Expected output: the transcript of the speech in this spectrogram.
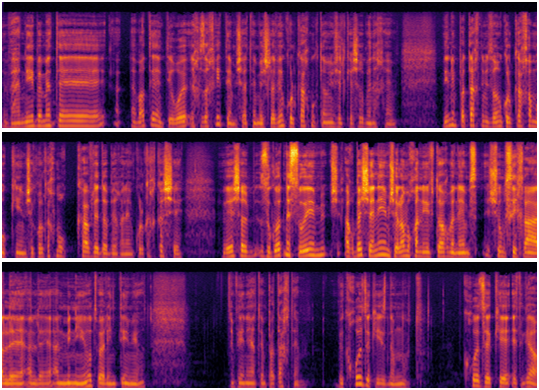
ואני באמת אה, אמרתי להם, תראו איך זכיתם, שאתם בשלבים כל כך מוקדמים של קשר ביניכם. והנה פתחתם דברים כל כך עמוקים, שכל כך מורכב לדבר עליהם, כל כך קשה. ויש זוגות נשואים הרבה שנים שלא מוכנים לפתוח ביניהם שום שיחה על, על, על מיניות ועל אינטימיות. והנה אתם פתחתם. וקחו את זה כהזדמנות, קחו את זה כאתגר.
